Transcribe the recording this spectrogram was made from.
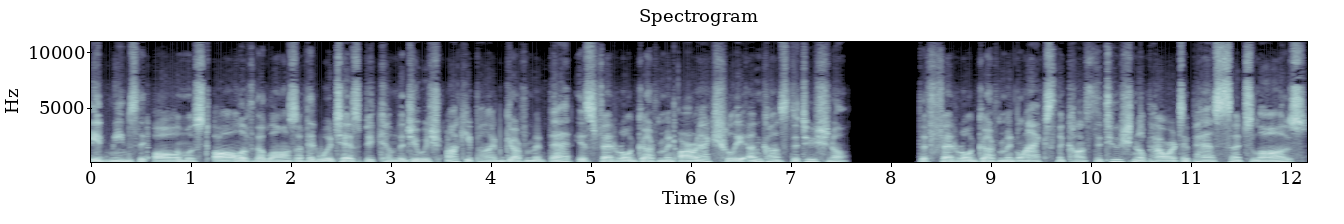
it means that almost all of the laws of that which has become the Jewish-occupied government that is federal government are actually unconstitutional the federal government lacks the constitutional power to pass such laws.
